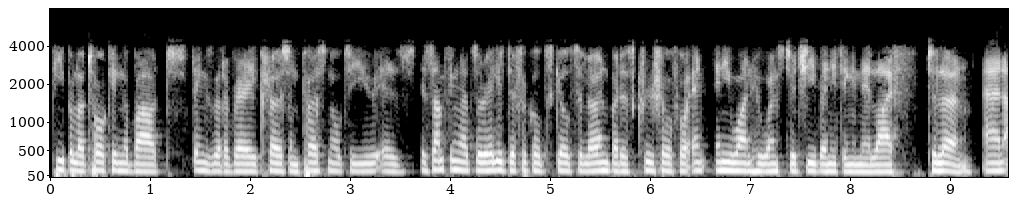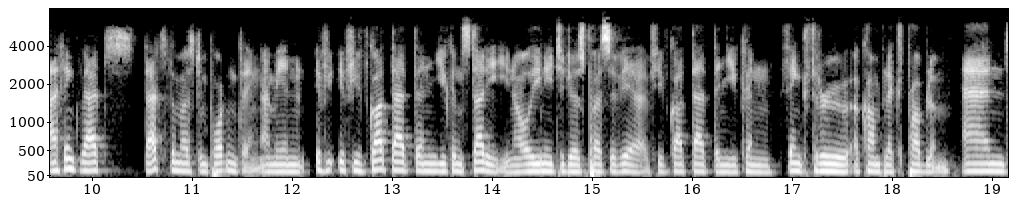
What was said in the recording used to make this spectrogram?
people are talking about things that are very close and personal to you is, is something that's a really difficult skill to learn, but is crucial for en- anyone who wants to achieve anything in their life to learn. And I think that's, that's the most important thing. I mean, if, if you've got that, then you can study, you know, all you need to do is persevere. If you've got that, then you can think through a complex problem. And,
